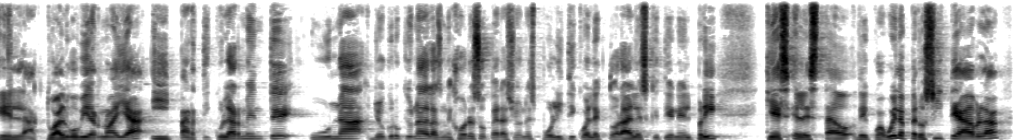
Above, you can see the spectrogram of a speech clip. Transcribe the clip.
el actual gobierno allá y particularmente una, yo creo que una de las mejores operaciones político-electorales que tiene el PRI, que es el estado de Coahuila, pero sí te habla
